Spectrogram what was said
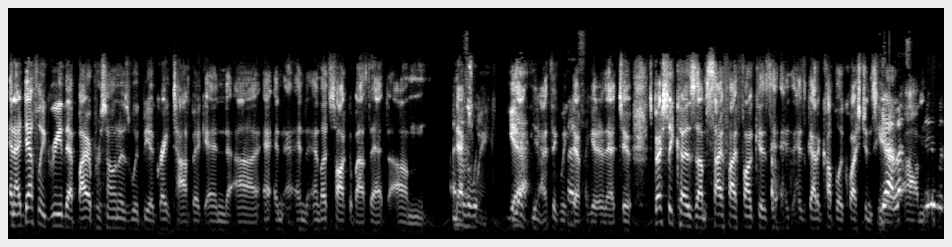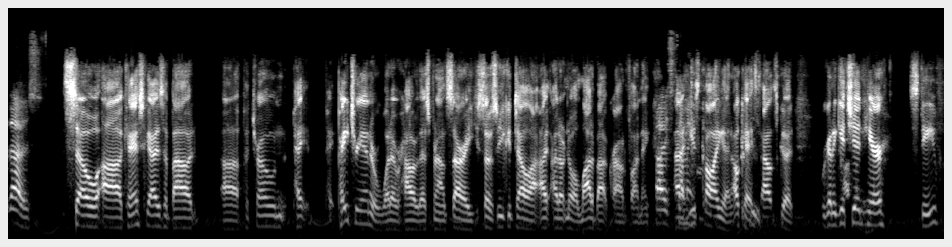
and i definitely agree that buyer personas would be a great topic and uh and and and let's talk about that um next week, week. Yeah, yeah, yeah, I think we can definitely get into that too, especially because um, Sci-Fi Funk has has got a couple of questions here. Yeah, let's um, deal with those. So, uh, can I ask you guys about uh, Patron, pa- pa- Patreon, or whatever, however that's pronounced? Sorry. So, so you could tell I, I don't know a lot about crowdfunding. Oh, he's, uh, he's calling in. Okay, sounds good. We're gonna get you in here. Steve,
